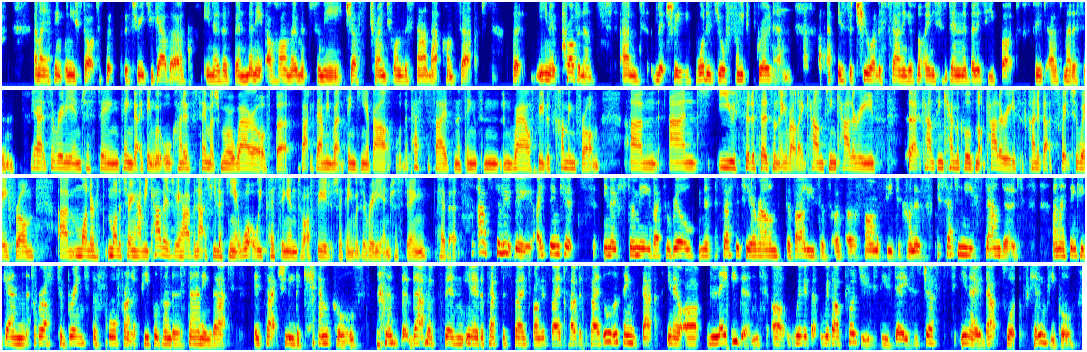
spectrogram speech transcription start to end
And I think when you start to put the three together, you know, there've been many aha moments for me just trying to understand that concept but you know provenance and literally what is your food grown in is the true understanding of not only sustainability but food as medicine yeah it's a really interesting thing that i think we're all kind of so much more aware of but back then we weren't thinking about the pesticides and the things and, and where our food was coming from. Um, and you sort of said something about like counting calories uh, counting chemicals, not calories. It's kind of that switch away from um, monitor- monitoring how many calories we have and actually looking at what are we putting into our food, which I think was a really interesting pivot. Absolutely. I think it's, you know, for me, like a real necessity around the values of, of, of pharmacy to kind of set a new standard. And I think, again, for us to bring to the forefront of people's understanding that it's actually the chemicals that have been, you know, the pesticides, fungicides, herbicides, all the things that, you know, are laden uh, with with our produce these days is just, you know, that's what's killing people.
